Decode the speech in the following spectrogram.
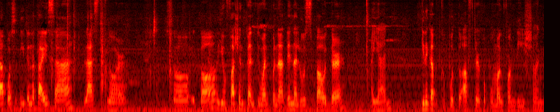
Tapos, dito na tayo sa last floor. So, ito, yung Fashion 21 po natin na loose powder. Ayan. Ginagamit ko po to after ko po mag-foundation.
